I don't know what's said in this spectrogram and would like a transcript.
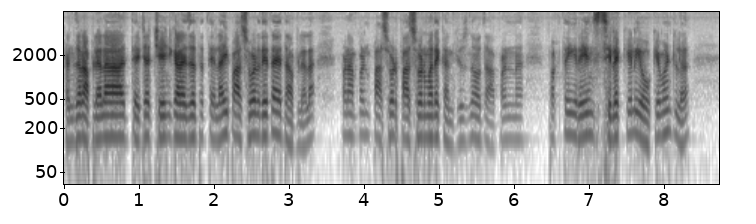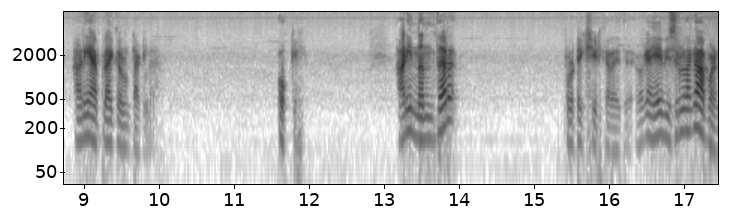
कारण जर आपल्याला त्याच्यात चेंज करायचं तर त्यालाही पासवर्ड देता येतं आपल्याला. पण आपण पासवर्ड पासवर्डमध्ये कन्फ्यूज नव्हतं. आपण फक्त ही रेंज सिलेक्ट केली ओके म्हटलं आणि ॲप्लाय करून टाकलं. ओके आणि नंतर प्रोटेक्ट शीट करायचं आहे बघा हे विसरू नका आपण.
